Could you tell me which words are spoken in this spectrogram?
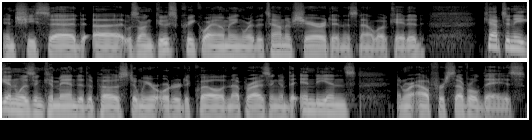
and she said uh, it was on Goose Creek, Wyoming, where the town of Sheridan is now located. Captain Egan was in command of the post, and we were ordered to quell an uprising of the Indians, and were out for several days.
